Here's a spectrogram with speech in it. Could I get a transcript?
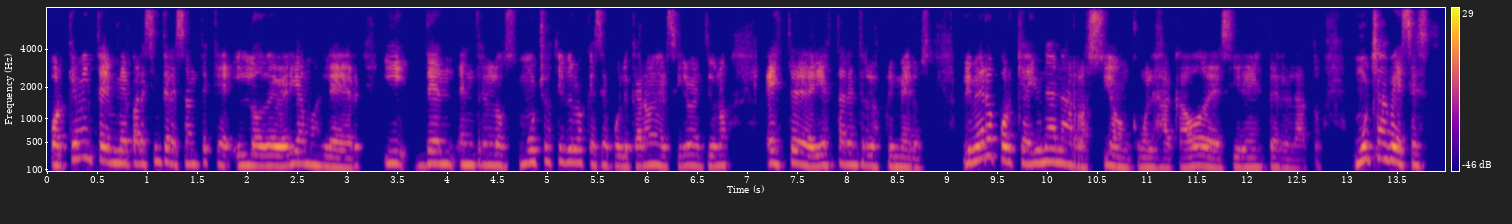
¿Por qué me, parece interesante que lo deberíamos leer? Y entre los muchos títulos que se publicaron en el siglo XXI, este debería estar entre los primeros. Primero porque hay una narración, como les acabo de decir en este relato. Muchas veces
